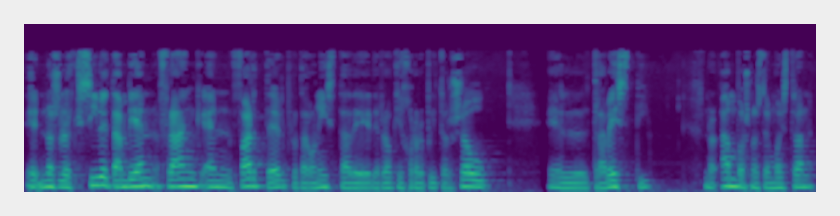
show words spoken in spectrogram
eh, nos lo exhibe también Frank N. Farter, protagonista de, Rocky Horror Picture Show, el travesti. ambos nos demuestran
